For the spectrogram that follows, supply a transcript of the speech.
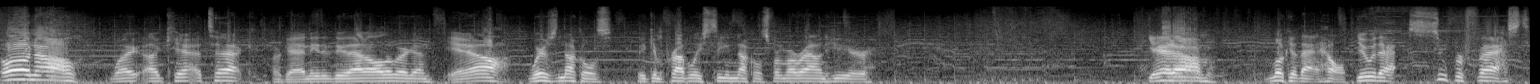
Oh no! Why, I can't attack. Okay, I need to do that all over again. Yeah. Where's Knuckles? We can probably see Knuckles from around here. Get him! Look at that health. Do that super fast.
